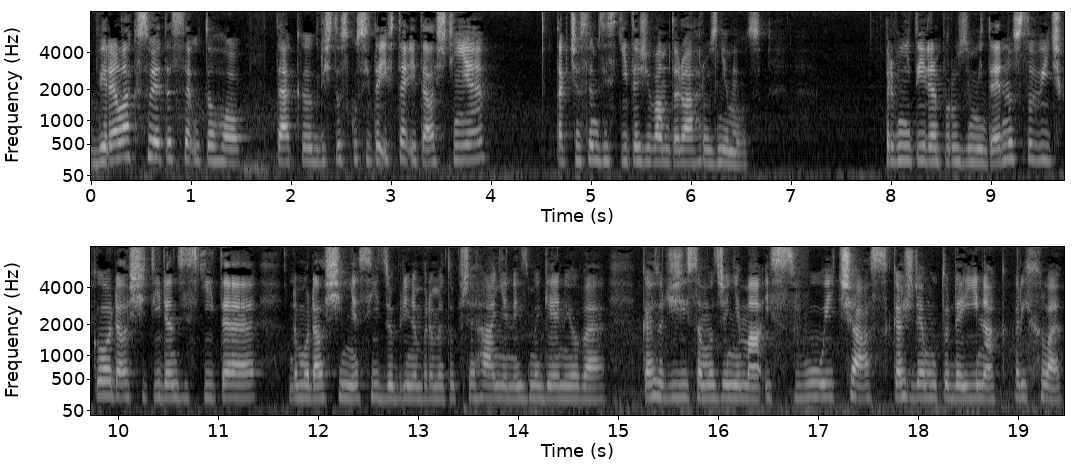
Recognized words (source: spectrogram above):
vyrelaxujete se u toho, tak když to zkusíte i v té italštině, tak časem zjistíte, že vám to dá hrozně moc. První týden porozumíte jedno slovíčko, další týden zjistíte, nebo další měsíc, dobrý, nebudeme to přehánět, nejsme géniové. Každý samozřejmě má i svůj čas, každému to jde jinak, rychle.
